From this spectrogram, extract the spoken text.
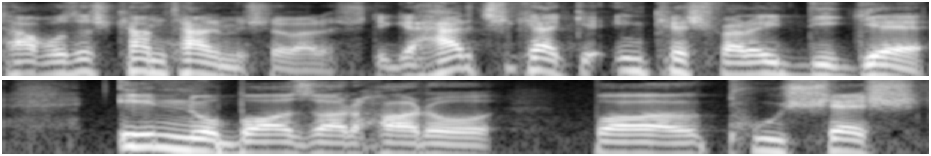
تقاضاش کمتر میشه براش دیگه. هر چی که این کشورهای دیگه این نوع بازارها رو با پوشش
